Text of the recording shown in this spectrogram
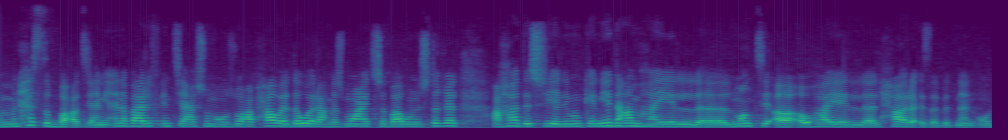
بنحس آه ببعض. يعني أنا بعرف انت على شو موضوعه بحاول أدور على مجموعة شباب ونشتغل على هذا الشيء اللي ممكن يدعم هاي المنطقة أو هاي الحارة إذا بدنا نقول.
